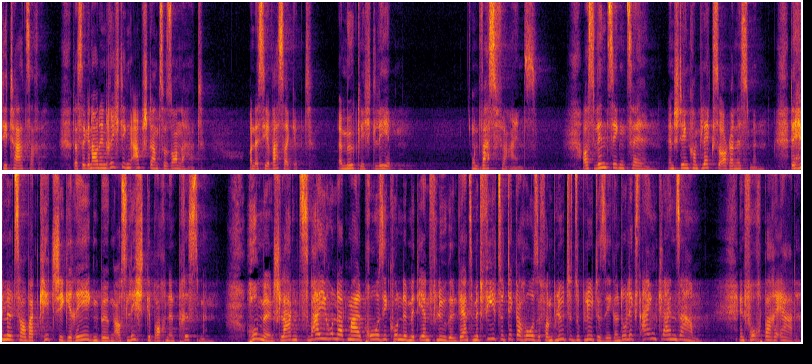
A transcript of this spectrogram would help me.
Die Tatsache, dass er genau den richtigen Abstand zur Sonne hat und es hier Wasser gibt, ermöglicht Leben. Und was für eins. Aus winzigen Zellen entstehen komplexe Organismen. Der Himmel zaubert kitschige Regenbögen aus lichtgebrochenen Prismen. Hummeln schlagen 200 Mal pro Sekunde mit ihren Flügeln, während sie mit viel zu dicker Hose von Blüte zu Blüte segeln. Du legst einen kleinen Samen in fruchtbare Erde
